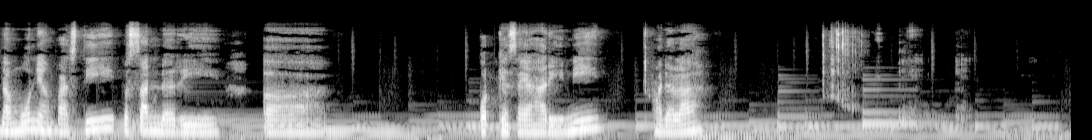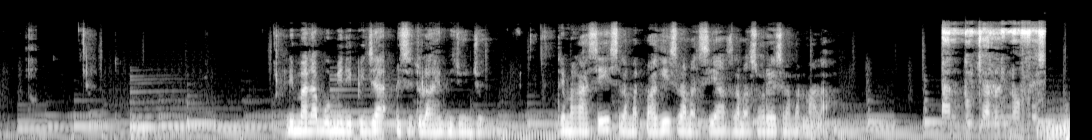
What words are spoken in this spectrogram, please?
Namun yang pasti pesan dari uh, podcast saya hari ini adalah di mana bumi dipijak, di situ langit dijunjung. Terima kasih, selamat pagi, selamat siang, selamat sore, selamat malam. Tantu Charlie Noves.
